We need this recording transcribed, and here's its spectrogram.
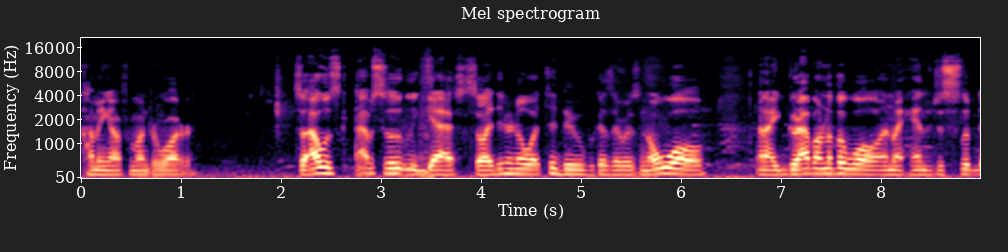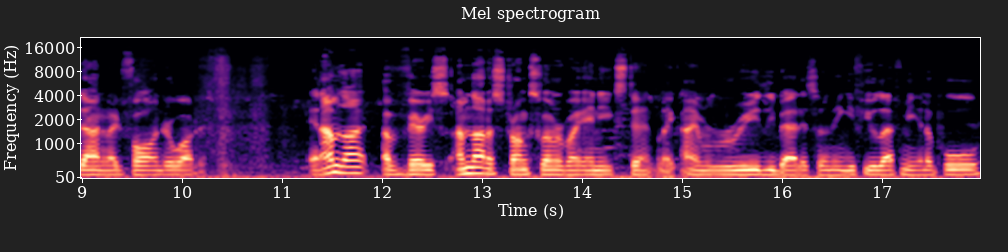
coming out from underwater. So I was absolutely gassed. So I didn't know what to do because there was no wall. And I'd grab onto the wall and my hand would just slip down and I'd fall underwater. And I'm not a very I'm not a strong swimmer by any extent. Like I'm really bad at swimming. If you left me in a pool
